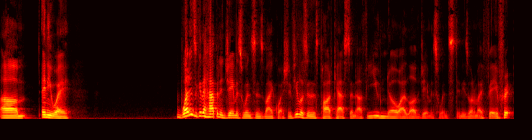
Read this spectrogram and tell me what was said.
Um, anyway, what is going to happen to Jameis Winston is my question. If you listen to this podcast enough, you know I love Jameis Winston. He's one of my favorite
